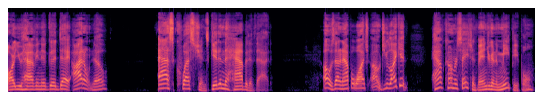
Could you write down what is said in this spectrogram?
Are you having a good day? I don't know. Ask questions. Get in the habit of that. Oh, is that an Apple Watch? Oh, do you like it? Have conversations, man. You're going to meet people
